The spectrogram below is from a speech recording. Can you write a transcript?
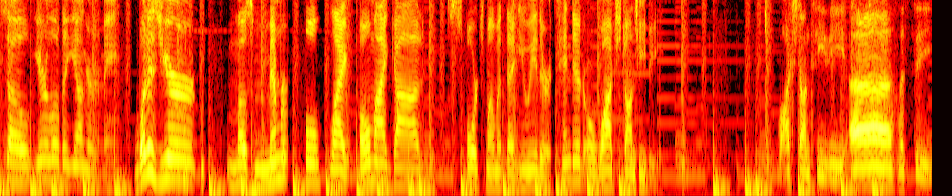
so you're a little bit younger than me. What is your most memorable, like, oh my god, sports moment that you either attended or watched on TV? Watched on TV. Uh, let's see.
